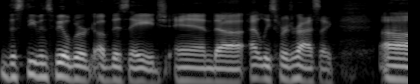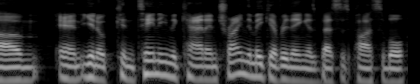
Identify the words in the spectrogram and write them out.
the Steven Spielberg of this age, and uh, at least for Jurassic, um, and you know, containing the canon, trying to make everything as best as possible.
